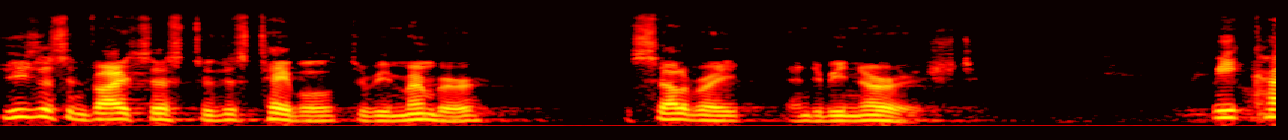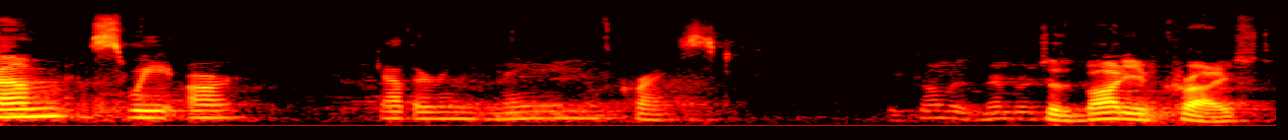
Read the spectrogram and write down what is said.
Jesus invites us to this table to remember, to celebrate, and to be nourished. We come as we are gathered in the name of Christ. We come as members of the body of Christ,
